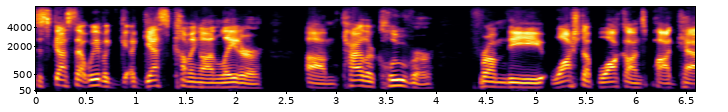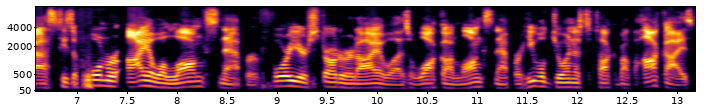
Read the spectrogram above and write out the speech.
discuss that. We have a, a guest coming on later, um, Tyler Kluver from the Washed Up Walk-Ons podcast. He's a former Iowa long snapper, four-year starter at Iowa as a walk-on long snapper. He will join us to talk about the Hawkeyes.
